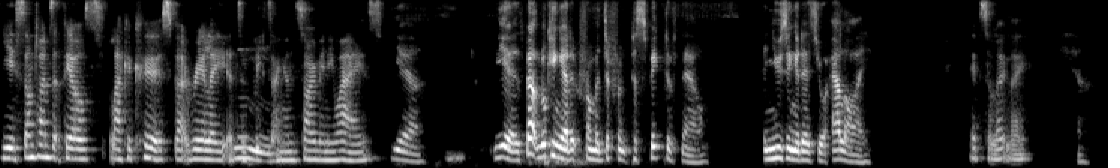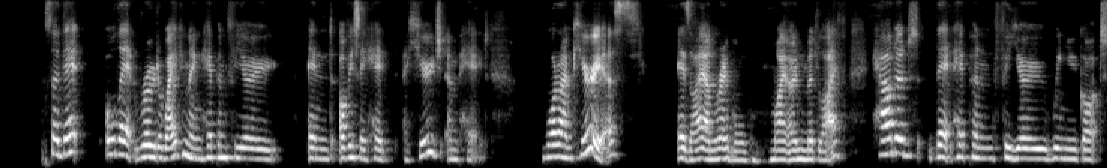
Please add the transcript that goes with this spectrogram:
Yes, sometimes it feels like a curse, but really it's a mm. blessing in so many ways. Yeah. Yeah, it's about looking at it from a different perspective now and using it as your ally. Absolutely. Yeah. So that all that rude awakening happened for you and obviously had a huge impact. What I'm curious, as I unravel my own midlife, how did that happen for you when you got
